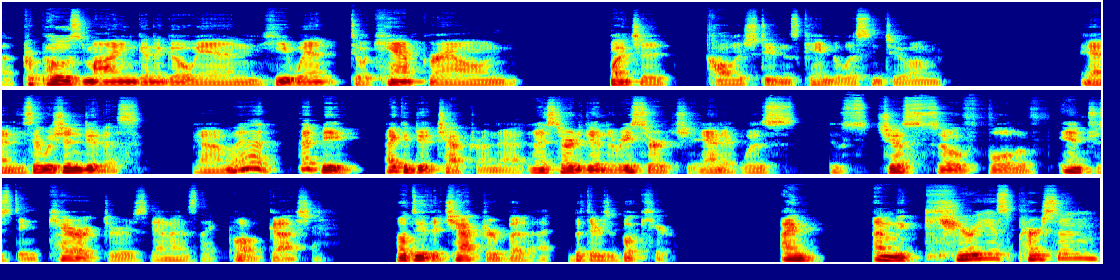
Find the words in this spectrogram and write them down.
a proposed mine going to go in. He went to a campground. A bunch of college students came to listen to him. And he said, We shouldn't do this. And I'm like, that, that'd be, I could do a chapter on that. And I started doing the research, and it was it was just so full of interesting characters and i was like oh gosh i'll do the chapter but but there's a book here i'm i'm a curious person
